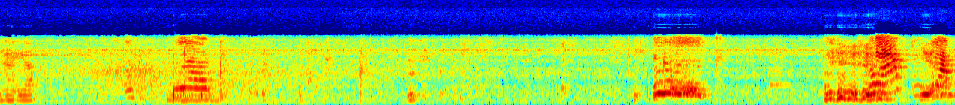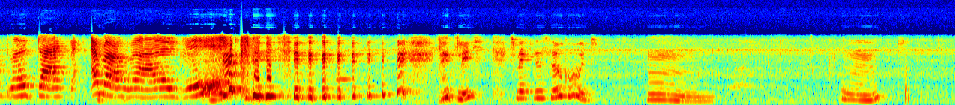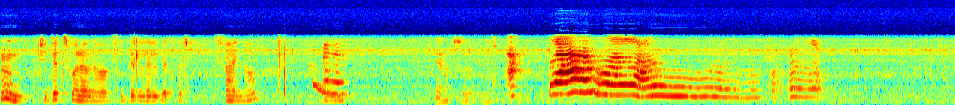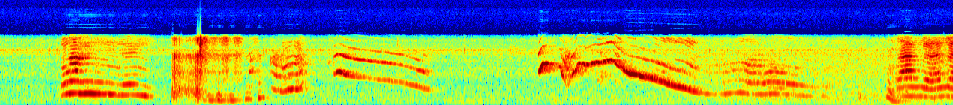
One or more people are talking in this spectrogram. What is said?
Ja, ja. ja. Wirklich? Wirklich? Schmeckt es so gut? Hmm. Hmm. Hmm. She did swallow half. She did a little bit, but it's fine, no? Yeah, absolutely.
